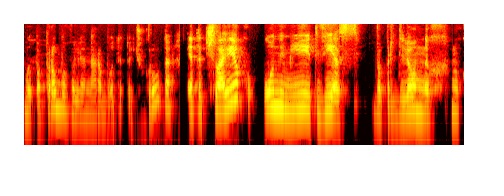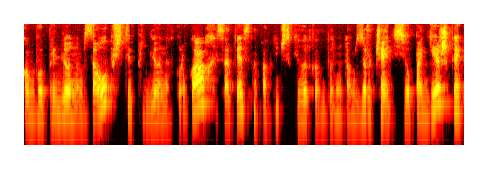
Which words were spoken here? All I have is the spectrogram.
мы попробовали, она работает очень круто. Этот человек, он имеет вес в определенных, ну, как бы в определенном сообществе, в определенных кругах, и, соответственно, фактически вы как бы, ну, там, заручаетесь его поддержкой.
